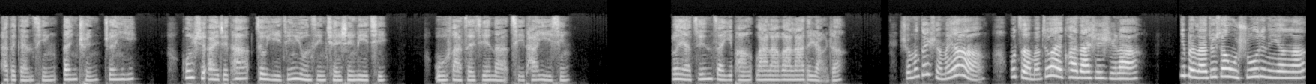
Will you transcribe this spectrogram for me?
他的感情单纯专一，光是爱着他就已经用尽全身力气，无法再接纳其他异性。罗亚军在一旁哇啦哇啦的嚷着：“什么跟什么呀？我怎么就爱夸大事实啦？你本来就像我说的那样啊！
